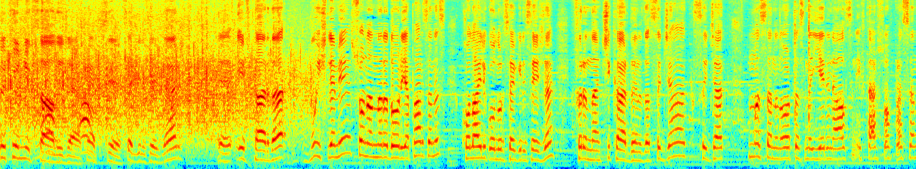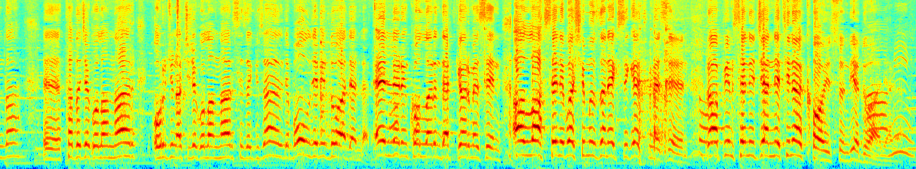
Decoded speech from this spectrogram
bütünlük sağlayacak hepsi sevgili seyirciler. Ee, iftarda bu işlemi son anlara doğru yaparsanız kolaylık olur sevgili seyirciler. Fırından çıkardığınızda sıcak sıcak masanın ortasında yerini alsın iftar sofrasında. Ee, tadacak olanlar, orucunu açacak olanlar size güzelce bolca bir dua ederler. Ellerin kolların dert görmesin. Allah seni başımızdan eksik etmesin. Rabbim seni cennetine koysun diye dua eder. Amin.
